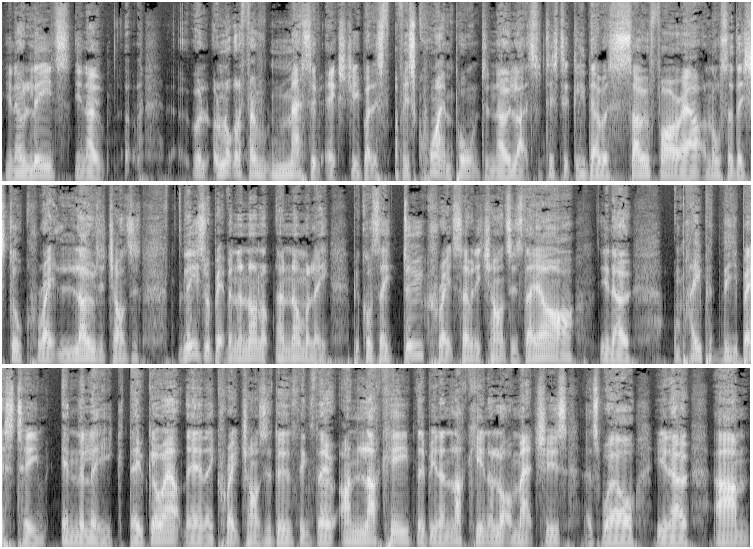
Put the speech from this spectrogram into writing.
you know, Leeds, you know, I'm not going to throw massive XG, but it's, it's quite important to know, like statistically, they were so far out, and also they still create loads of chances. Leeds are a bit of an anom- anomaly because they do create so many chances. They are, you know, on paper the best team in the league. They go out there they create chances to do the things. They're unlucky. They've been unlucky in a lot of matches as well, you know, um,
